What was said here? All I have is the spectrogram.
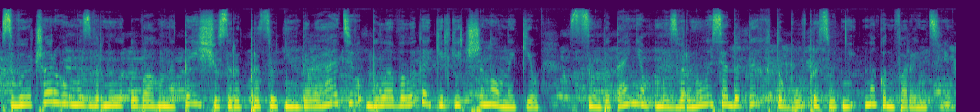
В свою чергу ми звернули увагу на те, що серед присутніх делегатів була велика кількість чиновників. З цим питанням ми звернулися до тих, хто був присутній на конференції.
